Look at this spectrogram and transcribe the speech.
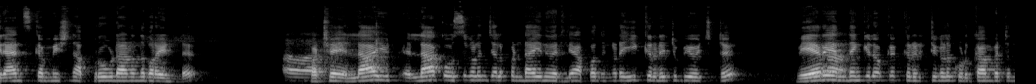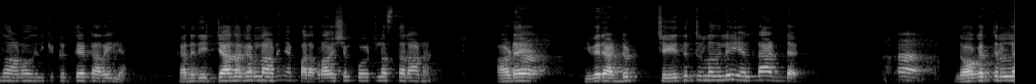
ഗ്രാൻഡ്സ് കമ്മീഷൻ അപ്രൂവ്ഡ് ആണെന്ന് പറയുന്നുണ്ട്. പക്ഷേ എല്ലാ എല്ലാ കോഴ്സുകളും ചിലപ്പോൾ ഉണ്ടായിന്ന് വരില്ല. അപ്പൊ നിങ്ങളുടെ ഈ ക്രെഡിറ്റ് ഉപയോഗിച്ചിട്ട് വേറെ എന്തെങ്കിലുമൊക്കെ ക്രെഡിറ്റുകൾ കൊടുക്കാൻ പറ്റുന്നതാണോ എന്ന് എനിക്ക് കൃത്യമായിട്ട് അറിയില്ല. കാരണം ഇത് ഇറ്റാനഗറിലാണ്. ഞാൻ പല പ്രാവശ്യം പോയിട്ടുള്ള സ്ഥലമാണ് അവിടെ ഇവർ അഡ്വ ചെയ്തിട്ടുള്ളതിൽ എല്ലാം ഉണ്ട്. ലോകത്തിലുള്ള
